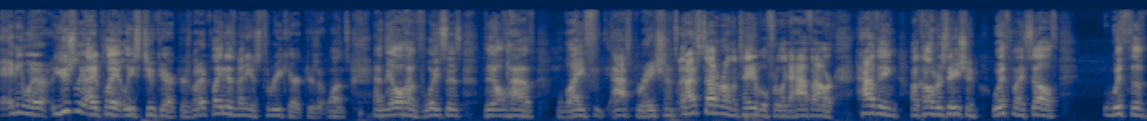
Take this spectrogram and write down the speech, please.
anywhere. Usually i play at least two characters but i played as many as three characters at once. And they all have voices. They all have life aspirations. And i've sat around the table for like a half hour having a conversation with myself with the,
